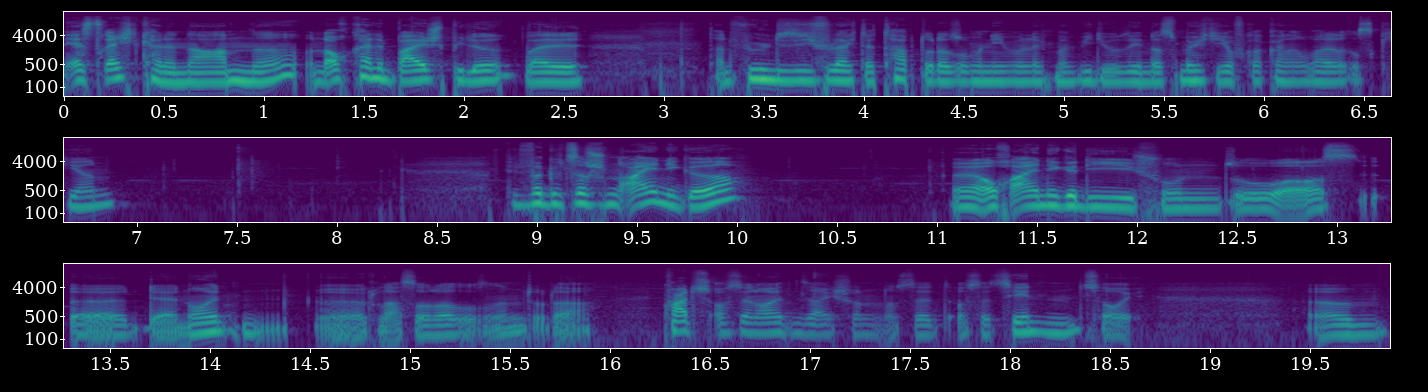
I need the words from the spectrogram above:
erst recht keine Namen, ne? Und auch keine Beispiele, weil dann fühlen die sich vielleicht ertappt oder so, wenn die vielleicht mal ein Video sehen. Das möchte ich auf gar keinen Fall riskieren. Auf jeden Fall gibt es da schon einige. Äh, auch einige, die schon so aus äh, der 9. Äh, Klasse oder so sind. Oder Quatsch, aus der 9. sage ich schon, aus der, aus der 10. Sorry. Ähm,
